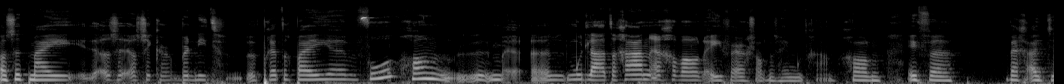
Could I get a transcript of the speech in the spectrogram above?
Als, het mij, als, als ik er niet prettig bij eh, voel, gewoon eh, moet laten gaan en gewoon even ergens anders heen moet gaan. Gewoon even weg uit,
